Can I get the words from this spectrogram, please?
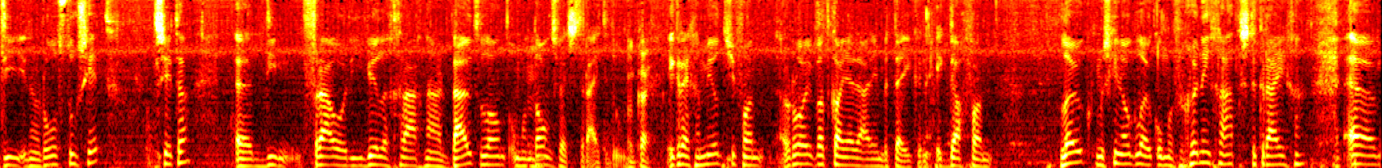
die in een rolstoel zit, zitten. Die vrouwen die willen graag naar het buitenland om een danswedstrijd te doen. Mhm. Ik kreeg een mailtje van Roy, wat kan jij daarin betekenen? Ik dacht van, leuk, misschien ook leuk om een vergunning gratis te krijgen. Ehm,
